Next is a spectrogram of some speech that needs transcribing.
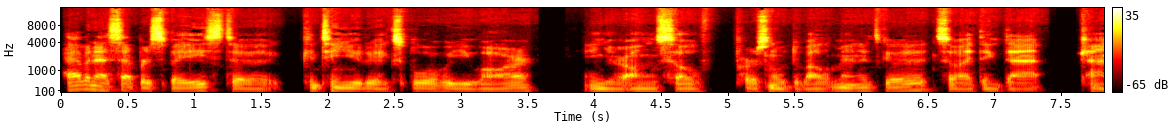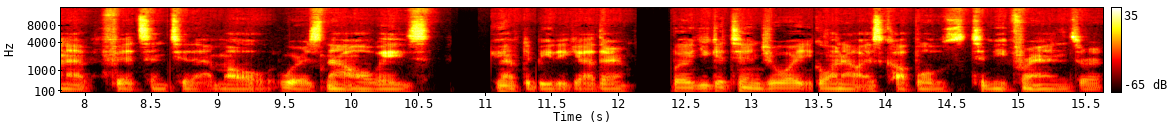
having that separate space to continue to explore who you are and your own self personal development is good. So I think that kind of fits into that mold where it's not always you have to be together, but you get to enjoy going out as couples to meet friends or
